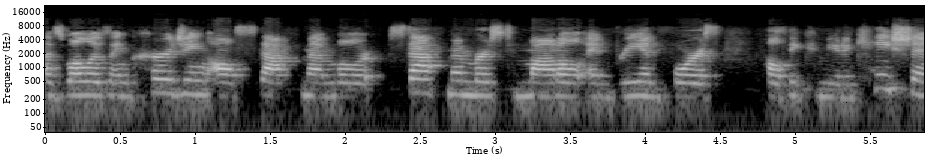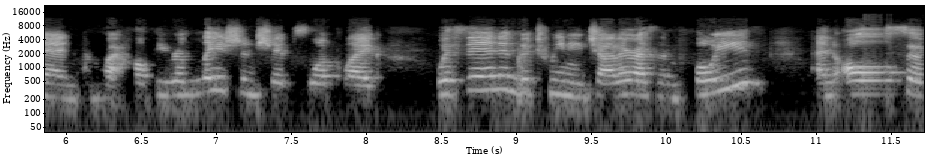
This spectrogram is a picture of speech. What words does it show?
as well as encouraging all staff member staff members to model and reinforce healthy communication and what healthy relationships look like within and between each other as employees and also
